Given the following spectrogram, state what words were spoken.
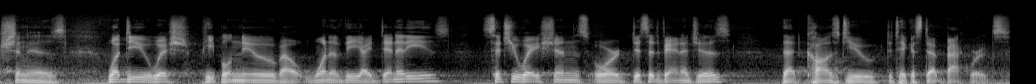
question is, what do you wish people knew about one of the identities, situations, or disadvantages that caused you to take a step backwards?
